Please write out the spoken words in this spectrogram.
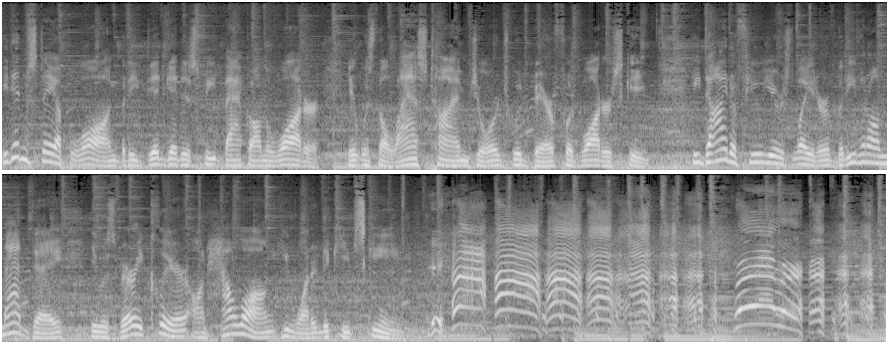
He didn't stay up long, but he did get his feet back on the water. It was the last time George would barefoot water ski. He died a few years later, but even on that day, he was very clear on how long he wanted to keep skiing. Forever!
